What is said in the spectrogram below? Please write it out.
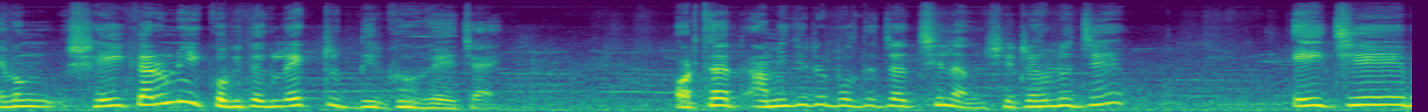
এবং সেই কারণেই কবিতাগুলো একটু দীর্ঘ হয়ে যায়। অর্থাৎ আমি যেটা বলতে চাচ্ছিলাম সেটা হলো যে, এই যে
